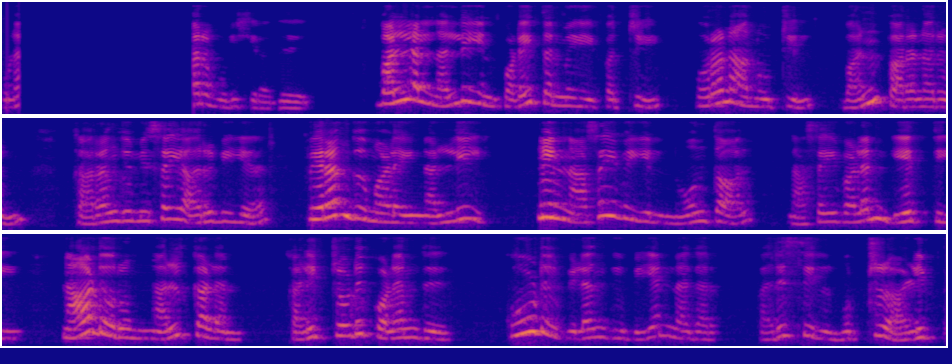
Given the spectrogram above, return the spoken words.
உணர முடிகிறது. வள்ளல் நல்லியின் கொடைத்தன்மையை பற்றி புறநானூற்றில் வன் பரணரும் கரங்குமிசை அருவிய பிறங்கு மலை நல்லி நின் அசைவியில் நோந்தால் நசைவளன் ஏத்தி நாடொரும் நல்கலன் களிற்றொடு கொணர்ந்து கூடு விலங்கு வியன்னகர் பரிசில் முற்று அழிப்ப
